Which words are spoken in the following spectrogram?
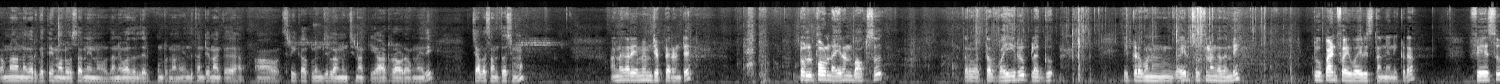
రమణ అన్నగారికి అయితే మరోసారి నేను ధన్యవాదాలు తెలుపుకుంటున్నాను. ఎందుకంటే నాకు ఆ శ్రీకాకుళం జిల్లా నుంచి నాకు ఈ ఆర్డర్ రావడం అనేది చాలా సంతోషము. అన్నగారు ఏమేమి చెప్పారంటే ట్వెల్వ్ పౌండ్ ఐరన్ బాక్స్ తర్వాత వైరు ప్లగ్. ఇక్కడ మనం వైర్ చూస్తున్నాం కదండి. టూ పాయింట్ ఫైవ్ వైర్ ఇస్తాను నేను ఇక్కడ. ఫేసు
